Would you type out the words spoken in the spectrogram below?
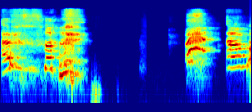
also, ähm,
